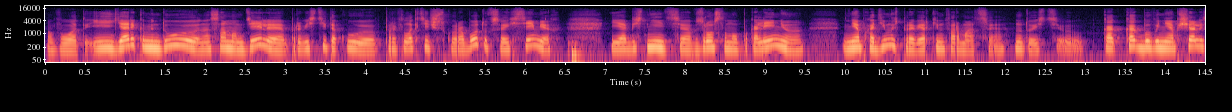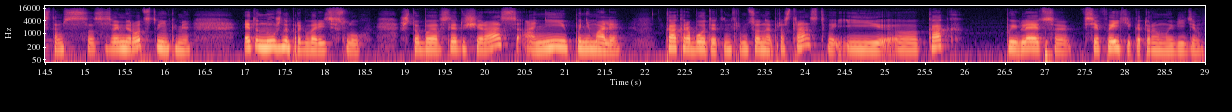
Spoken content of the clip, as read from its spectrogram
Вот. И я рекомендую на самом деле провести такую профилактическую работу в своих семьях и объяснить э, взрослому поколению необходимость проверки информации. Ну, то есть, э, как, как бы вы ни общались там со, со своими родственниками, это нужно проговорить вслух, чтобы в следующий раз они понимали, как работает информационное пространство и э, как появляются все фейки, которые мы видим.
